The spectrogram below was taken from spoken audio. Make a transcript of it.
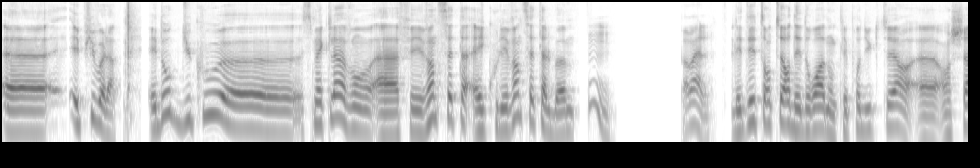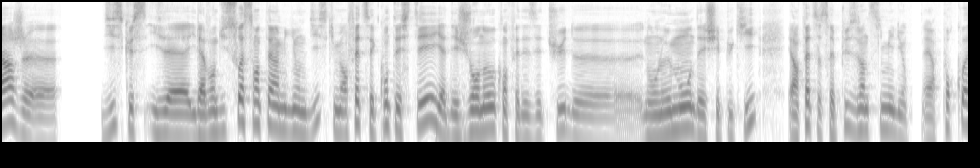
Euh, et puis voilà. Et donc du coup, euh, ce mec-là a fait 27, a écoulé 27 albums. Hmm, Pas mal. Les détenteurs des droits, donc les producteurs euh, en charge, disent qu'il a, il a vendu 61 millions de disques, mais en fait c'est contesté. Il y a des journaux qui ont fait des études, euh, dont Le Monde et je sais plus qui, et en fait ce serait plus 26 millions. Alors pourquoi,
